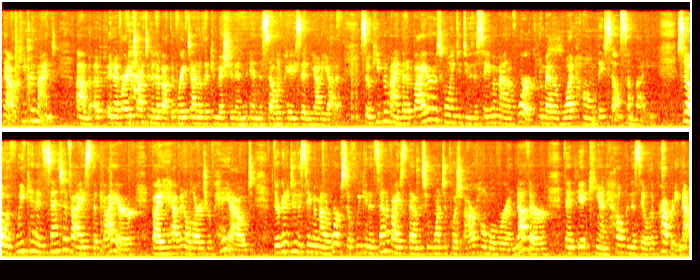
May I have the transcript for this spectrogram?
Now, keep in mind, um, and I've already talked to them about the breakdown of the commission and, and the seller pays and yada yada. So keep in mind that a buyer is going to do the same amount of work no matter what home they sell somebody. So if we can incentivize the buyer by having a larger payout, they're gonna do the same amount of work. So if we can incentivize them to want to push our home over another, then it can help in the sale of the property. Now,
